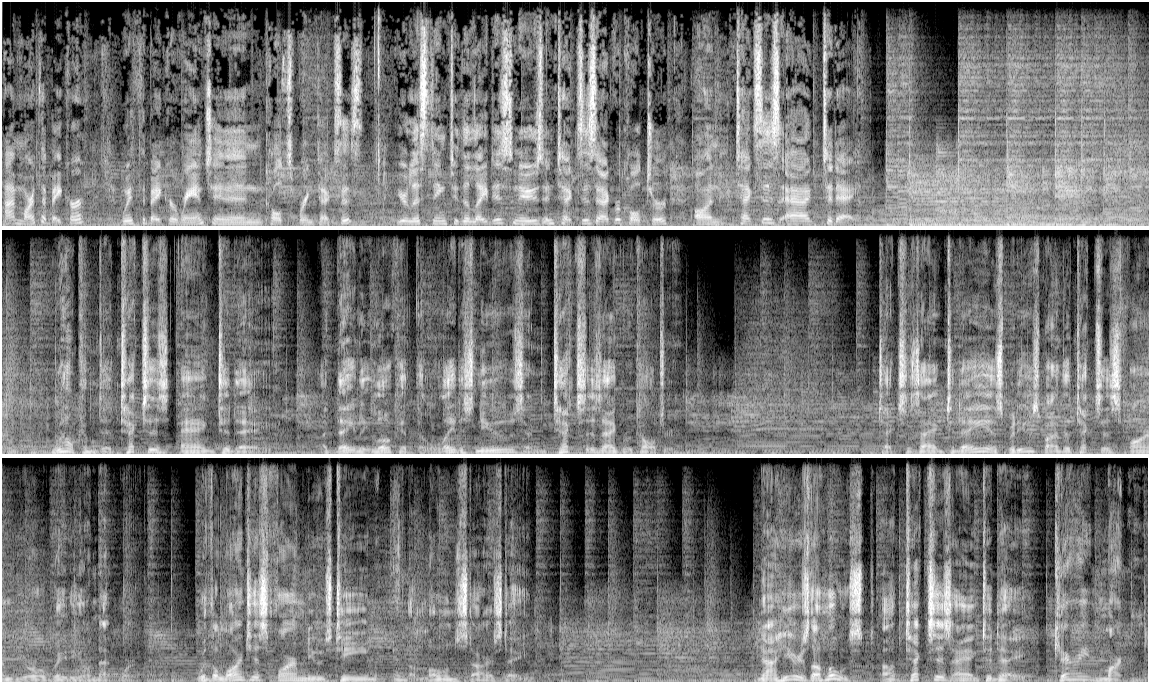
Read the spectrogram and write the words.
I'm Martha Baker with the Baker Ranch in Cold Spring, Texas. You're listening to the latest news in Texas agriculture on Texas Ag Today. Welcome to Texas Ag Today, a daily look at the latest news in Texas agriculture. Texas Ag Today is produced by the Texas Farm Bureau Radio Network with the largest farm news team in the Lone Star State. Now, here's the host of Texas Ag Today, Carrie Martin.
